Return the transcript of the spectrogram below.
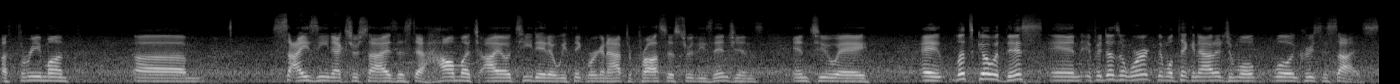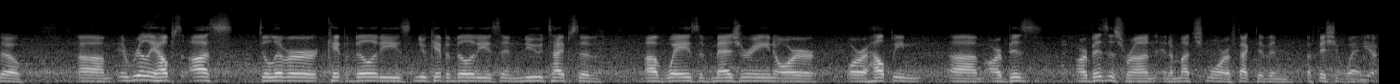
a three month um, sizing exercise as to how much IoT data we think we're going to have to process through these engines into a, hey, let's go with this, and if it doesn't work, then we'll take an outage and we'll, we'll increase the size. So um, it really helps us deliver capabilities, new capabilities, and new types of, of ways of measuring or, or helping um, our biz, our business run in a much more effective and efficient way. Yeah.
